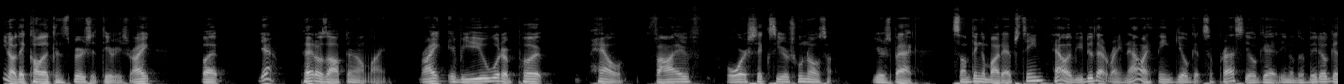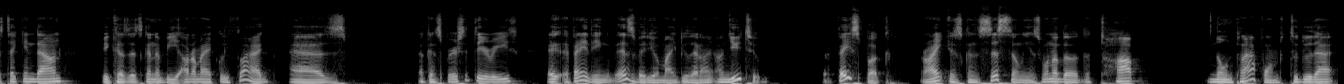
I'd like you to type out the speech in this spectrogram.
you know they call it conspiracy theories, right? But yeah, pedos out there online, right? If you would have put hell five, four, six years, who knows, years back, something about Epstein, hell, if you do that right now, I think you'll get suppressed. You'll get you know the video gets taken down because it's going to be automatically flagged as a conspiracy theories. If anything, this video might do that on, on YouTube. But Facebook, right, is consistently is one of the, the top known platforms to do that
